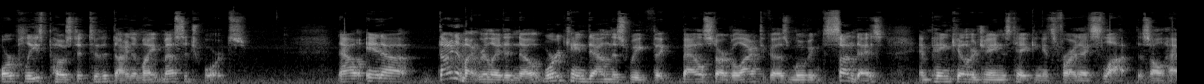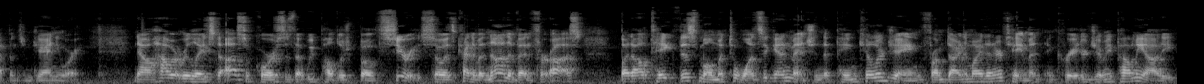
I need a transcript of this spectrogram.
or please post it to the Dynamite message boards. Now, in a Dynamite related note, word came down this week that Battlestar Galactica is moving to Sundays and Painkiller Jane is taking its Friday slot. This all happens in January. Now, how it relates to us, of course, is that we publish both series, so it's kind of a non event for us, but I'll take this moment to once again mention that Painkiller Jane from Dynamite Entertainment and creator Jimmy Palmiotti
